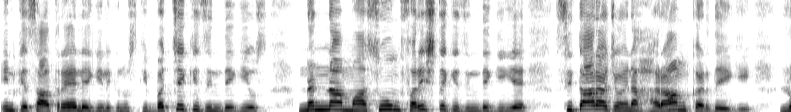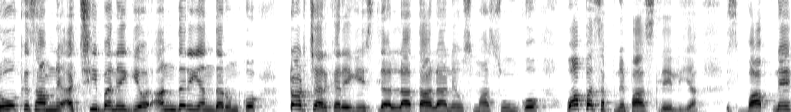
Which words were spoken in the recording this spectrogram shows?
इनके साथ रह लेगी, लेकिन उसकी बच्चे की ज़िंदगी, उस नन्ना मासूम फरिश्ते की ज़िंदगी ये सितारा जो है ना, हराम कर देगी। लोगों के सामने अच्छी बनेगी और अंदर ही अंदर उनको टॉर्चर करेगी, इसलिए अल्लाह ताला ने उस मासूम को वापस अपने पास ले लिया। इस बाप ने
